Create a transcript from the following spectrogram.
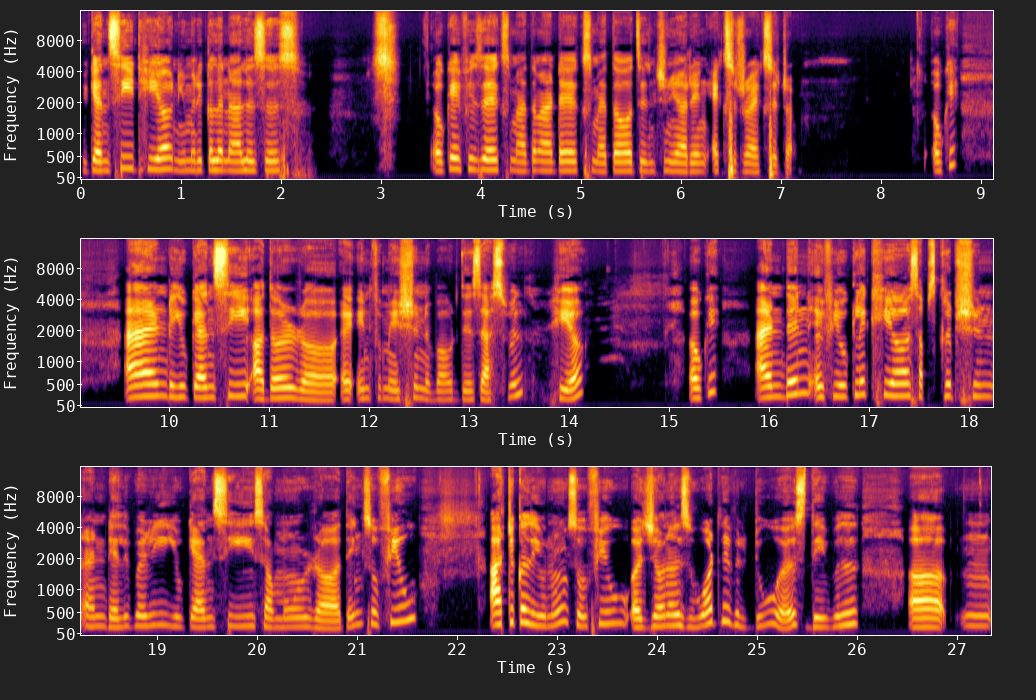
You can see it here numerical analysis. Okay physics mathematics methods engineering etc etc okay and you can see other uh, information about this as well here. Okay and then if you click here subscription and delivery you can see some more uh, things. So few article you know so few uh, journals what they will do is they will uh, mm,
